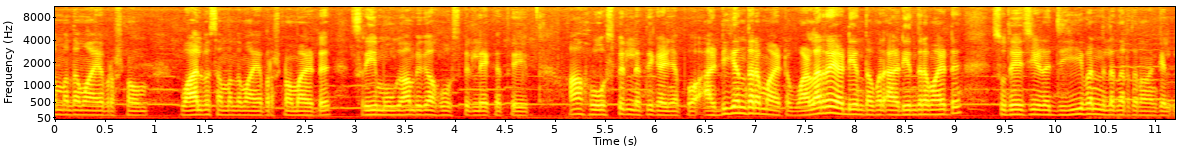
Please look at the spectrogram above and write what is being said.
സംബന്ധമായ പ്രശ്നവും വാൽവ് സംബന്ധമായ പ്രശ്നവുമായിട്ട് ശ്രീ മൂകാംബിക ഹോസ്പിറ്റലിലേക്ക് എത്തുകയും ആ ഹോസ്പിറ്റലിൽ എത്തിക്കഴിഞ്ഞപ്പോൾ അടിയന്തരമായിട്ട് വളരെ അടിയന്തര അടിയന്തരമായിട്ട് സുദേശിയുടെ ജീവൻ നിലനിർത്തണമെങ്കിൽ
